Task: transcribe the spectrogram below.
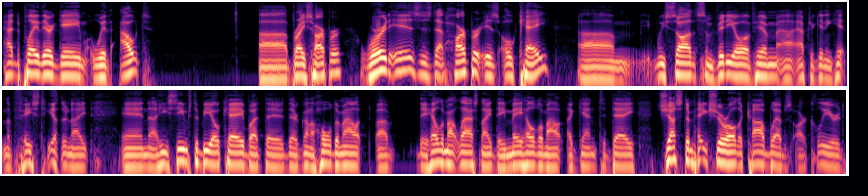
had to play their game without uh, Bryce Harper. Word is is that Harper is okay. Um, we saw some video of him uh, after getting hit in the face the other night, and uh, he seems to be okay. But they they're going to hold him out. Uh, they held him out last night. They may hold him out again today, just to make sure all the cobwebs are cleared.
